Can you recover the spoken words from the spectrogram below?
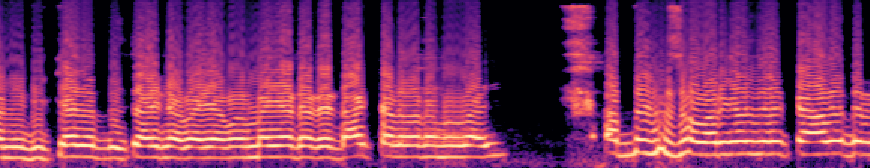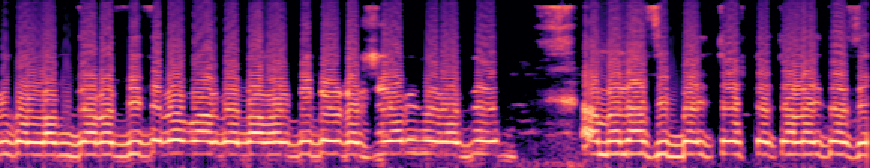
আমি ভিক্ষা করতে চাই না ভাই, আমার মাইয়াটারে ডাক্তার বানাবো ভাই। আপনাদের সবার কাছে একটা আবেদন করলাম? যারা দিতে না পারবেন আমার ভিডিওটা শেয়ার আমার আসিফ ভাই চেষ্টা চালাইতেছে,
